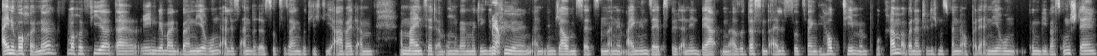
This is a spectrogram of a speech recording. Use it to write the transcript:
eine Woche, ne? Woche vier, da reden wir mal über Ernährung. Alles andere ist sozusagen wirklich die Arbeit am, am Mindset, am Umgang mit den Gefühlen, ja. an den Glaubenssätzen, an dem eigenen Selbstbild, an den Werten. Also das sind alles sozusagen die Hauptthemen im Programm. Aber natürlich muss man auch bei der Ernährung irgendwie was umstellen.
